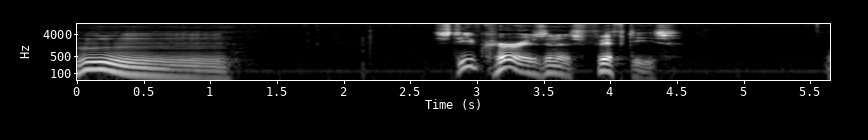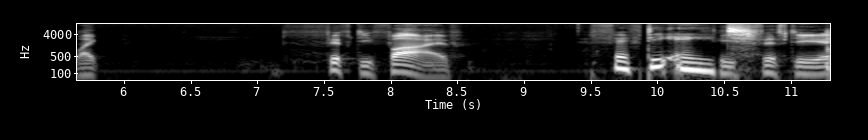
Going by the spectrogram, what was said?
hmm. Steve Kerr is in his fifties, like fifty-five. 58. He's fifty-eight.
